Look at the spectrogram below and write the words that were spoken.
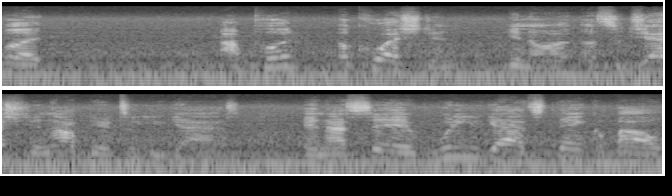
but I put a question, you know, a, a suggestion out there to you guys, and I said, what do you guys think about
